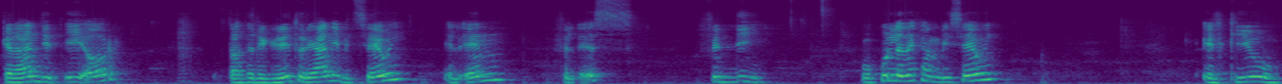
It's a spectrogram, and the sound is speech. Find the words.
كان عندي ال A R بتاعت ال regulator يعني بتساوي ال n في ال S في ال d وكل ده كان بيساوي ال Q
